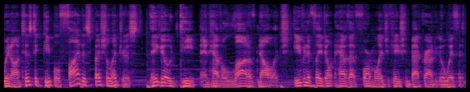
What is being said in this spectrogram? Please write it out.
When autistic people find a special interest, they go deep and have a lot of knowledge, even if they don't have that formal education background to go with it.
